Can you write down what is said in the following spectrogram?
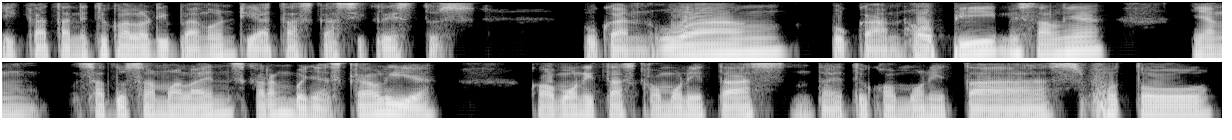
ikatan itu kalau dibangun di atas kasih Kristus. Bukan uang, bukan hobi misalnya, yang satu sama lain sekarang banyak sekali ya. Komunitas-komunitas, entah itu komunitas foto,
